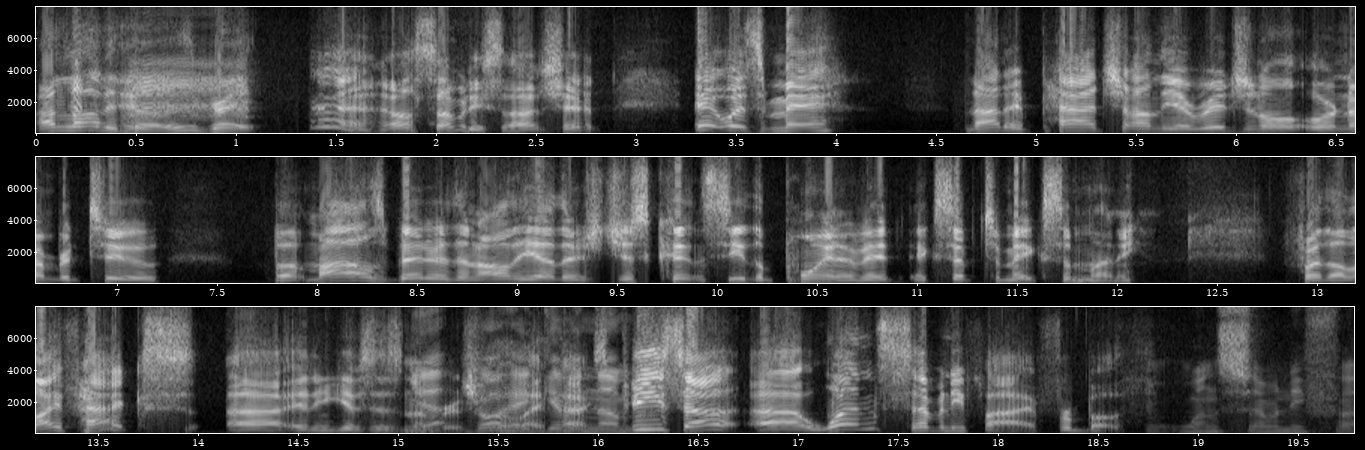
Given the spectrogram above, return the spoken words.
I love it though. This is great. Yeah, well, somebody saw it. Shit. It was meh. Not a patch on the original or number two, but miles better than all the others. Just couldn't see the point of it except to make some money. For the life hacks, uh, and he gives his Yeah, numbers go for the ahead, life give a hacks. number. Peace out. Uh, 175 for both. 175.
